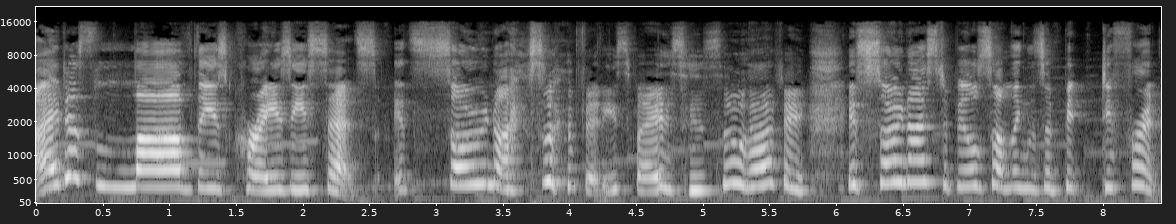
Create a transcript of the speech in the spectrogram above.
I just love these crazy sets. It's so nice with Benny's face. He's so happy. It's so nice to build something that's a bit different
